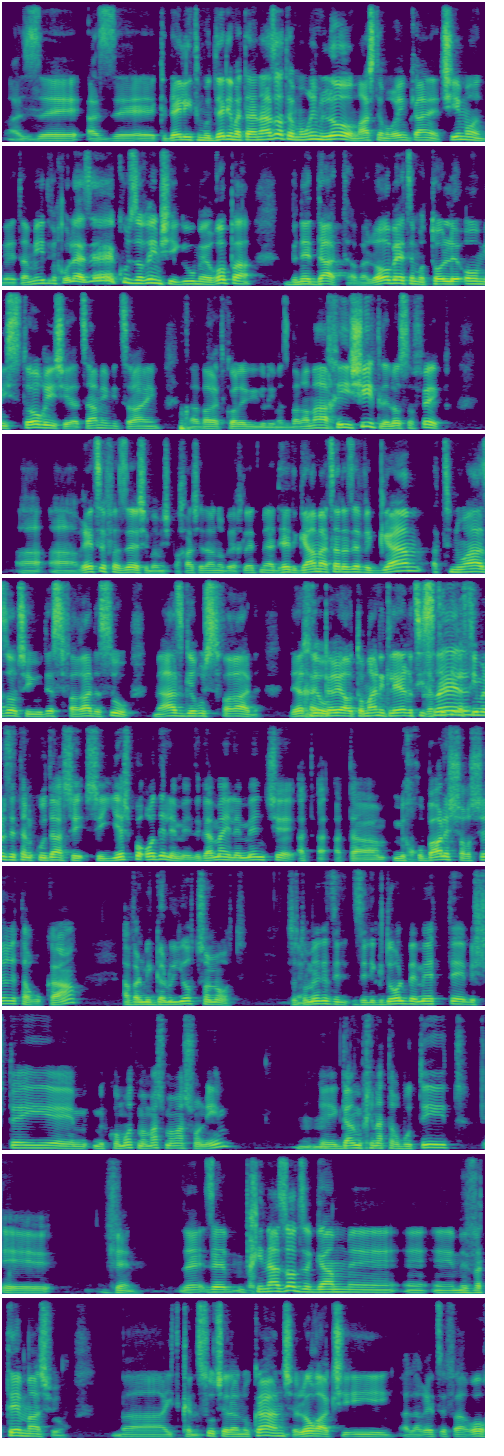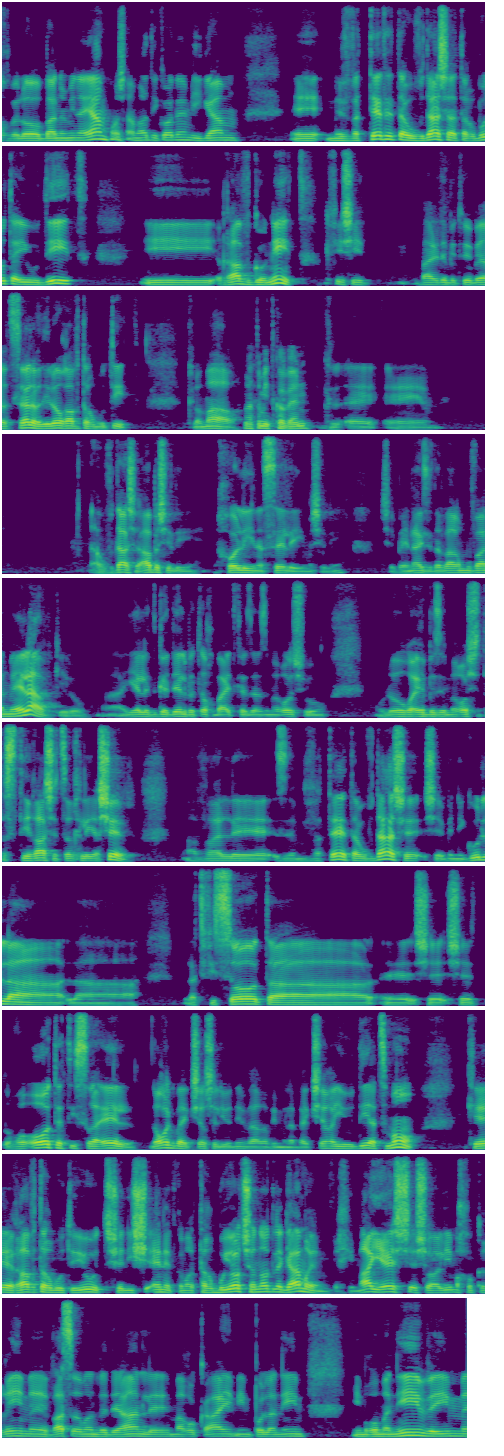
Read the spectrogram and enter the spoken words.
אז, אה, אז אה, כדי להתמודד עם הטענה הזאת הם אומרים לא, מה שאתם רואים כאן את שמעון ואת עמית וכולי זה כוזרים שהגיעו מאירופה בני דת אבל לא בעצם אותו לאום היסטורי שיצא ממצרים ועבר את כל הגיגולים אז ברמה הכי אישית ללא ספק הרצף הזה שבמשפחה שלנו בהחלט מהדהד גם מהצד הזה וגם התנועה הזאת שיהודי ספרד עשו מאז גירוש ספרד דרך האימפריה העות'מאנית לארץ ישראל. רציתי לשים על זה את הנקודה ש, שיש פה עוד אלמנט זה גם האלמנט שאתה מחובר לשרשרת ארוכה אבל מגלויות שונות. זאת כן. אומרת זה, זה לגדול באמת אה, בשתי אה, מקומות ממש ממש שונים mm-hmm. גם מבחינה תרבותית. כן. זה, זה מבחינה זאת זה גם מבטא משהו בהתכנסות שלנו כאן, שלא רק שהיא על הרצף הארוך ולא באנו מן הים, כמו שאמרתי קודם, היא גם אה, מבטאת את העובדה שהתרבות היהודית היא רב גונית, כפי שהיא באה לידי ביטוי בארץ ישראל, אבל היא לא רב תרבותית. כלומר... מה אתה מתכוון? אה, אה, העובדה שאבא שלי יכול להינשא לאימא שלי, שבעיניי זה דבר מובן מאליו, כאילו, הילד גדל בתוך בית כזה אז מראש הוא, הוא לא רואה בזה מראש את הסתירה שצריך ליישב. אבל אה, זה מבטא את העובדה ש, שבניגוד ל, ל, לתפיסות ה, אה, ש, שרואות את ישראל לא רק בהקשר של יהודים וערבים אלא בהקשר היהודי עצמו כרב תרבותיות שנשענת, כלומר תרבויות שונות לגמרי, וכי מה יש שואלים החוקרים אה, וסרמן ודהן למרוקאים עם פולנים עם רומנים ועם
